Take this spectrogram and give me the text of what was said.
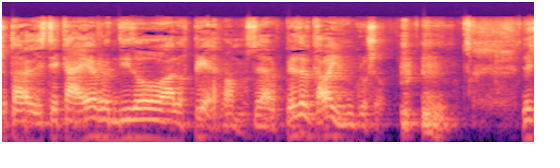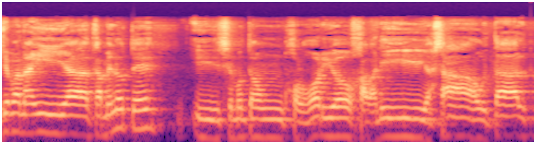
Total, este cae rendido a los pies, vamos, a los pies del caballo incluso. Les llevan ahí a Camelote y se monta un holgorio, jabalí, asado y tal.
